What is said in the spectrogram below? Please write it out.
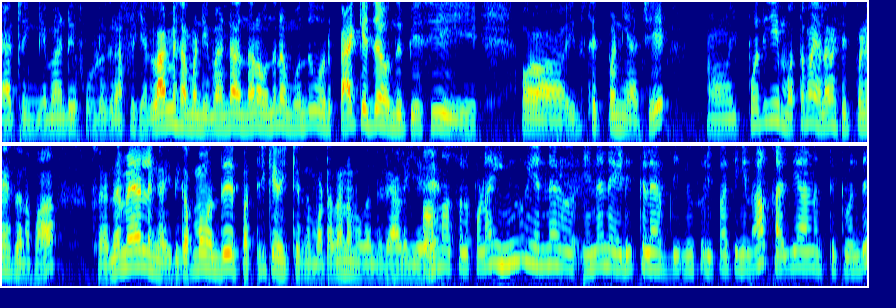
கேட்ரிங் டிமாண்டு ஃபோட்டோகிராஃபர் எல்லாமே செம்ம டிமாண்டு அதனால வந்து நம்ம வந்து ஒரு பேக்கேஜாக வந்து பேசி இது செட் பண்ணியாச்சு. இப்போதைக்கு மொத்தமாக எல்லாமே செட் பண்ணியாச்சு தானப்பா? ஸோ எதுவுமே இல்லைங்க இதுக்கப்புறமா வந்து பத்திரிக்கை வைக்கிறது மட்டும் தான் நமக்கு வந்து வேலையே. ஆமா சொல்ல போனா இன்னும் என்ன என்னென்ன எடுக்கல அப்படின்னு சொல்லி பாத்தீங்கன்னா கல்யாணத்துக்கு வந்து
